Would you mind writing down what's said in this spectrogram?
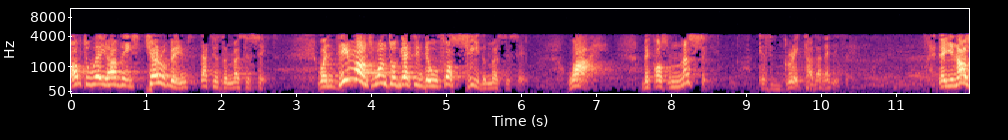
up to where you have these cherubims, that is the mercy seat. When demons want to get in, they will first see the mercy seat. Why? Because mercy is greater than anything. Then you now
